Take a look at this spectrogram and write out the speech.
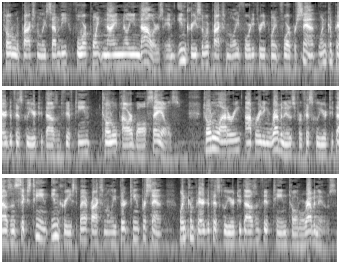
totaled approximately $74.9 million, an increase of approximately 43.4% when compared to fiscal year 2015 total Powerball sales. Total lottery operating revenues for fiscal year 2016 increased by approximately 13% when compared to fiscal year 2015 total revenues.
